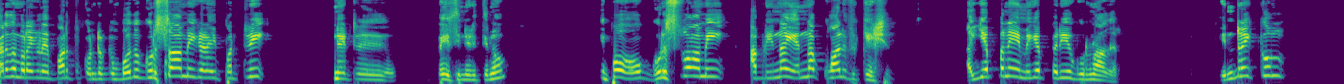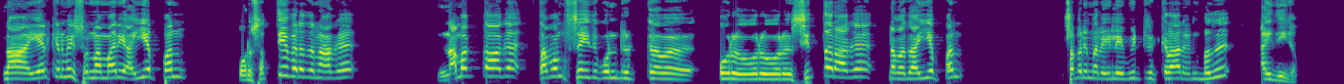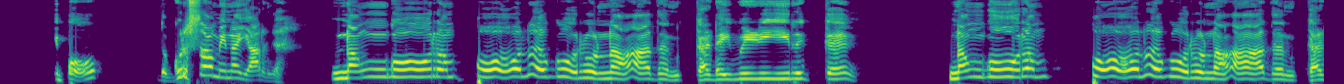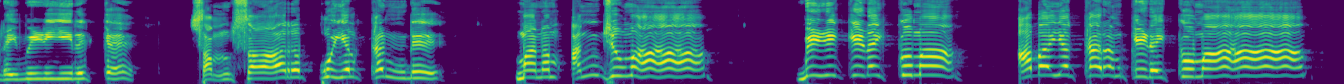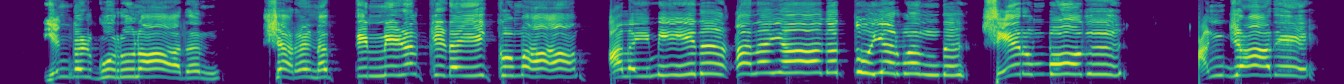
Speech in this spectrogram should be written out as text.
பிரதமர்களை பார்த்து கொண்டிருக்கும் போது குருசாமிகளை பற்றி நேற்று பேசி நிறுத்தினோம். இப்போ குருசுவாமி அப்படின்னா என்ன குவாலிஃபிகேஷன் ஐயப்பனே மிகப்பெரிய குருநாதர். இன்றைக்கும் நான் ஏற்கனவே சொன்ன மாதிரி ஐயப்பன் ஒரு சத்தியவிரதனாக நமக்காக தவம் செய்து கொண்டிருக்க ஒரு ஒரு ஒரு சித்தராக நமது ஐயப்பன் சபரிமலையிலே வீற்றிருக்கிறார் என்பது ஐதீகம். இப்போ இந்த குருசாமின்னா யாருங்க? நங்கூரம் போல குருநாதன் கடைவிழி இருக்க. நங்கூரம் போல குருநாதன் கடைவிழி இருக்க. சம்சார புயல் கண்டு மனம் அஞ்சுமா? விழி கிடைக்குமா? அபயக்கரம் கிடைக்குமா? எங்கள் குருநாதன் சரணத்தின் நிழல் கிடைக்குமா? அலை மீது அலையாக துயர் வந்து சேரும் போது அஞ்சாதே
